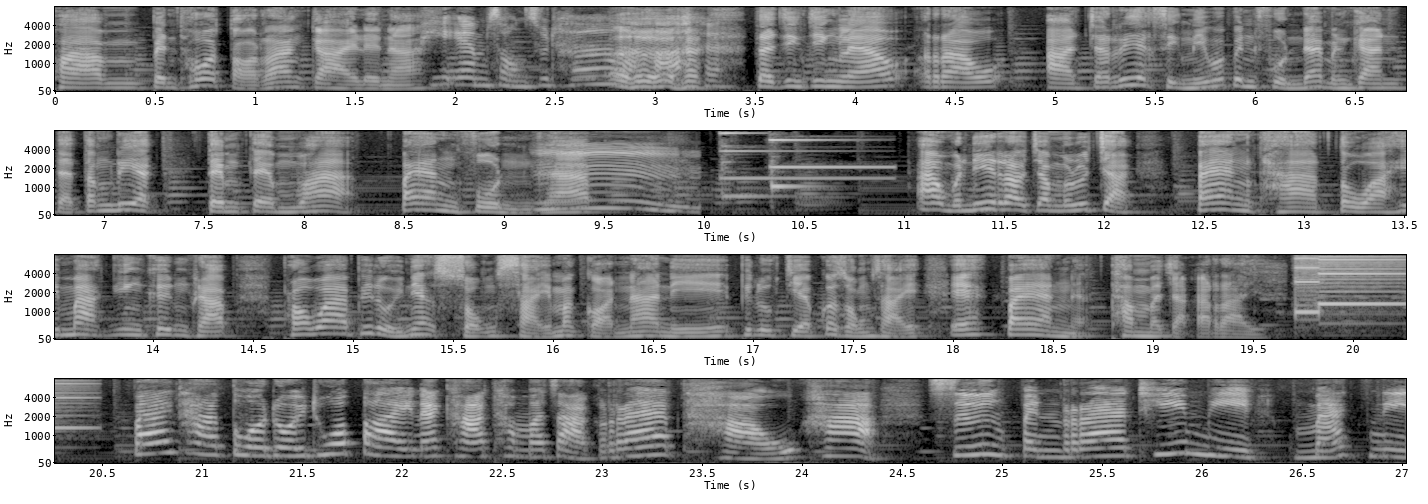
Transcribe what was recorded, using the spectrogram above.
ความเป็นโทษต่อร่างกายเลยนะ PM 2.5เอเหรออคะแต่จริงๆแล้วเราอาจจะเรียกสิ่งนี้ว่าเป็นฝุ่นได้เหมือนกัน แต่ต้องเรียกเต็มๆว่าแป้งฝุ่นครับอืมอ้าววันนี้เราจะมารู้จัก แป้งทาตัวให้มากยิ่งขึ้นครับ เพราะว่าพี่หลุยเนี่ยสงสัยมาก่อนหน้านี้ พี่ลูกเจี๊ยบก็สงสัย เอ๊ะ แป้งเนี่ยทำมาจากอะไร แป้งทาตัวโดยทั่วไปนะคะทำมาจากแร่เถาค่ะ ซึ่งเป็นแร่ที่มีแมกนี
